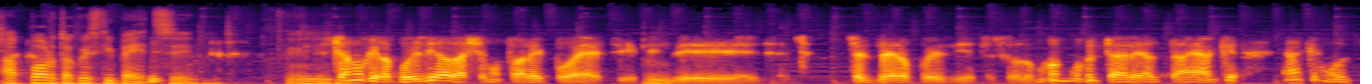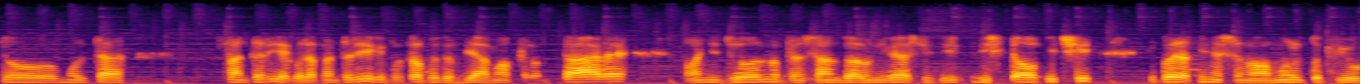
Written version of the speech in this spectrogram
apporto a questi pezzi. Diciamo che la poesia la lasciamo fare ai Mm. poeti, quindi c- c'è zero poesia, c'è solo mo- molta realtà e anche, anche molto, molta fantasia, quella fantasia che purtroppo dobbiamo affrontare ogni giorno pensando a universi di- distopici che poi alla fine sono molto più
